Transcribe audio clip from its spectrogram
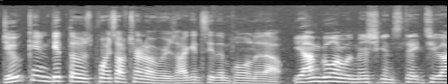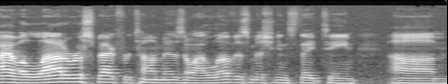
Duke can get those points off turnovers, I can see them pulling it out. Yeah, I'm going with Michigan State too. I have a lot of respect for Tom Izzo. I love this Michigan State team. Um,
